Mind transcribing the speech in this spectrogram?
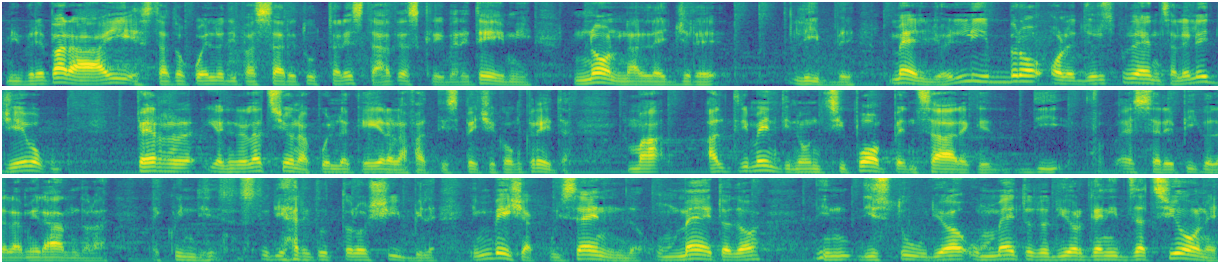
mi preparai è stato quello di passare tutta l'estate a scrivere temi, non a leggere libri. Meglio il libro o la giurisprudenza le leggevo per, in relazione a quella che era la fattispecie concreta, ma altrimenti non si può pensare che di essere Pico della Mirandola e quindi studiare tutto lo scibile, invece acquisendo un metodo di, di, studio, un metodo di organizzazione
